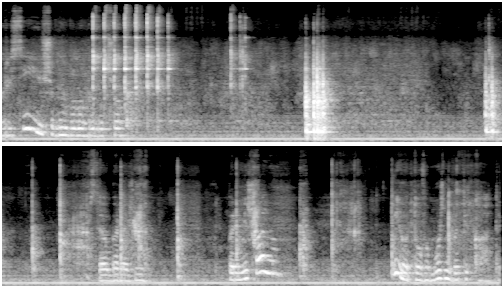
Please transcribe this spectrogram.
пересію, щоб не було грудочок. Все обережно перемішаю і готово, можна випікати.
